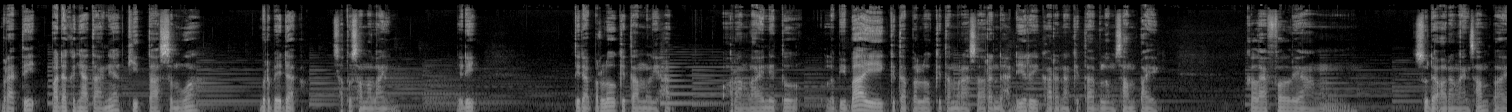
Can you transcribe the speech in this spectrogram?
berarti pada kenyataannya kita semua berbeda satu sama lain. Jadi, tidak perlu kita melihat orang lain itu lebih baik, kita perlu kita merasa rendah diri karena kita belum sampai ke level yang sudah orang lain sampai.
